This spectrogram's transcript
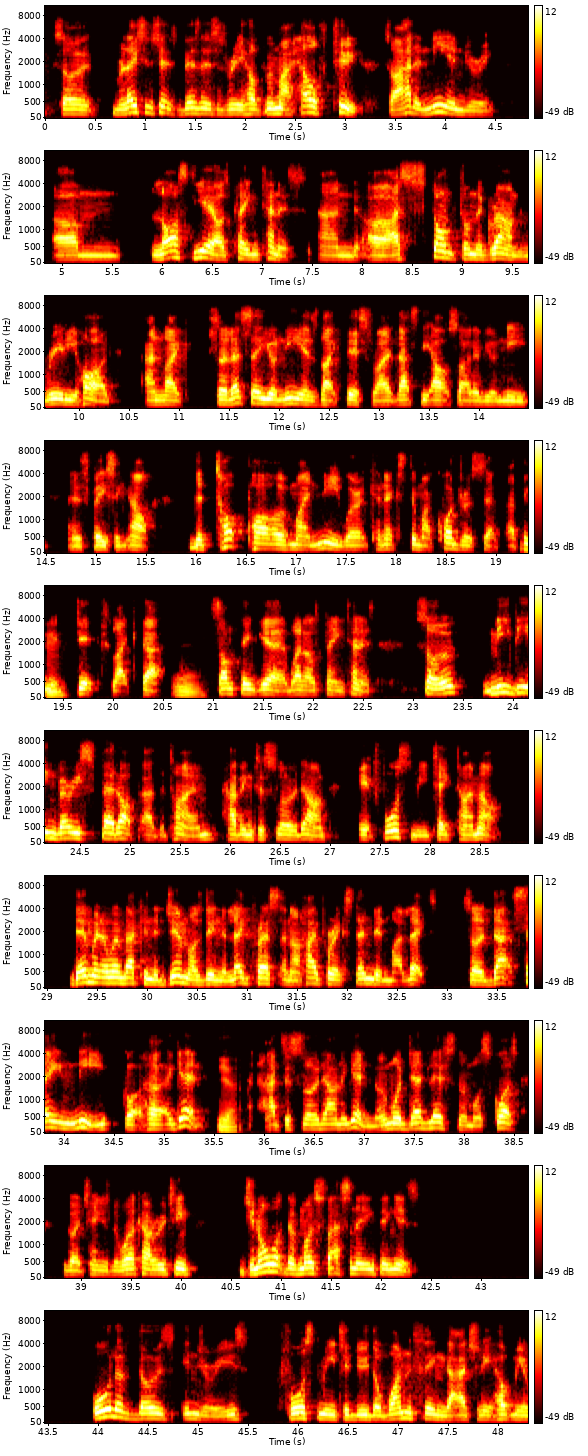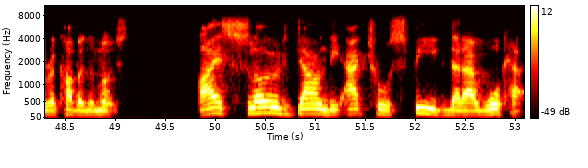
So relationships, business has really helped with my health too. So I had a knee injury. Um, last year I was playing tennis and uh, I stomped on the ground really hard and like So let's say your knee is like this, right? That's the outside of your knee and it's facing out. The top part of my knee, where it connects to my quadricep, I think Mhm. it dipped like that. Ooh. Something, yeah, when I was playing tennis. So me being very sped up at the time, having to slow down, it forced me to take time out. Then when I went back in the gym, I was doing the leg press and I hyperextended my legs. So that same knee got hurt again. Yeah. I had to slow down again. No more deadlifts, no more squats. We got to change the workout routine. Do you know what the most fascinating thing is? All of those injuries forced me to do the one thing that actually helped me recover the most. I slowed down the actual speed that I walk at.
